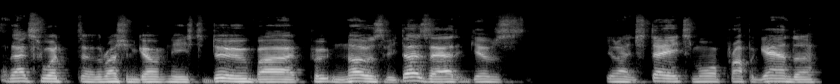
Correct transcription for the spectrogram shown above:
that's what uh, the Russian government needs to do. But Putin knows if he does that, it gives the United States more propaganda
